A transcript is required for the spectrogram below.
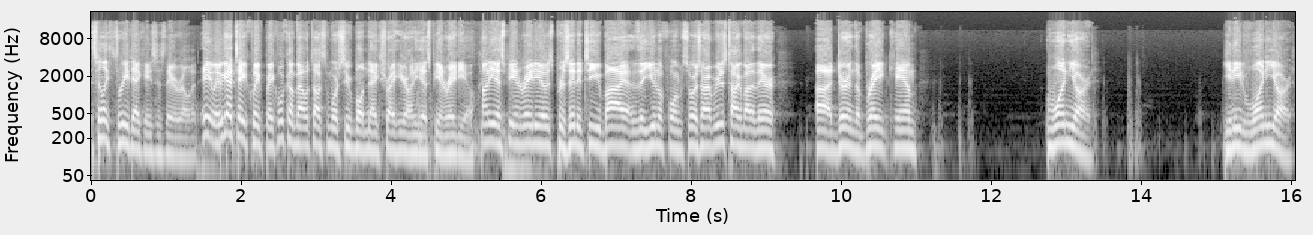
It's been like three decades since they were relevant. Anyway, we got to take a quick break. We'll come back. We'll talk some more Super Bowl next right here on ESPN Radio. On ESPN Radio is presented to you by the Uniform Source. All right, we were just talking about it there uh, during the break, Cam. One yard. You need one yard.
